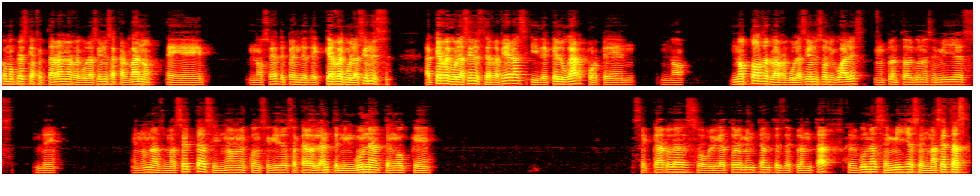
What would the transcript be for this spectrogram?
¿Cómo crees que afectarán las regulaciones a Cardano? Eh, no sé, depende de qué regulaciones a qué regulaciones te refieras y de qué lugar, porque no, no todas las regulaciones son iguales. He plantado algunas semillas de en unas macetas y no me he conseguido sacar adelante ninguna. Tengo que secarlas obligatoriamente antes de plantar. Algunas semillas en macetas.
